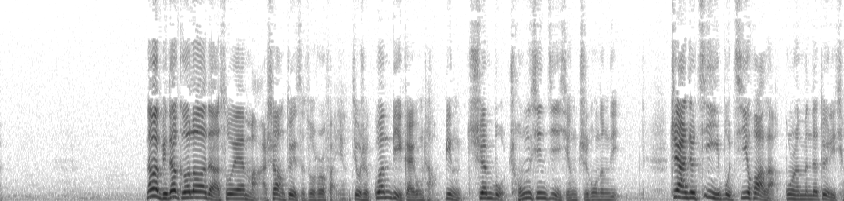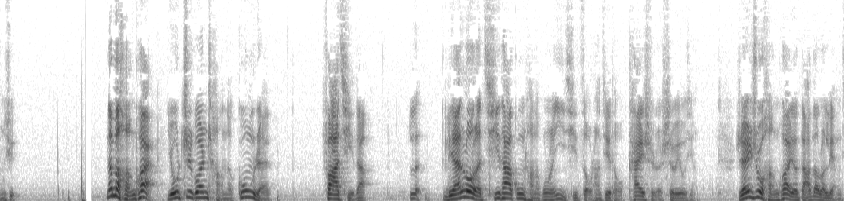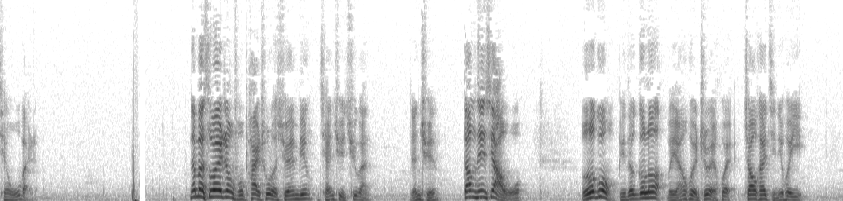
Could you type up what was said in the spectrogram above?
那么，彼得格勒的苏维埃马上对此做出了反应，就是关闭该工厂，并宣布重新进行职工登记。这样就进一步激化了工人们的对立情绪。那么，很快由制管厂的工人发起的，联联络了其他工厂的工人一起走上街头，开始了示威游行，人数很快就达到了两千五百人。那么，苏维埃政府派出了学员兵前去驱赶人群。当天下午，俄共彼得格勒委员会执委会召开紧急会议。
